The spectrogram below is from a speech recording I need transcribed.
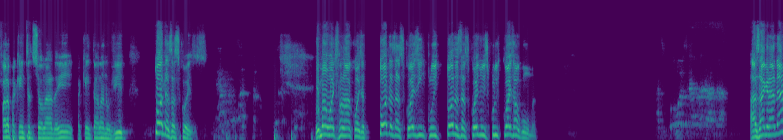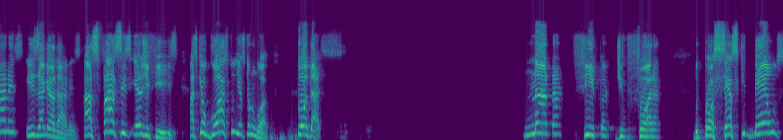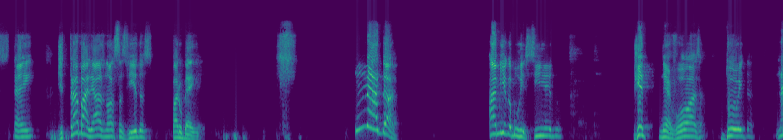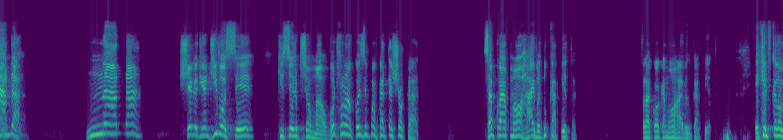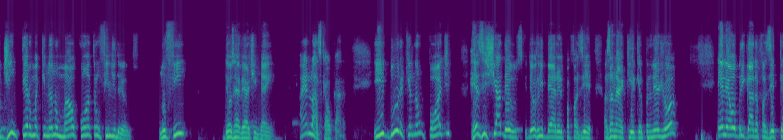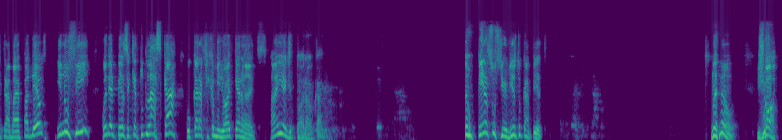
Fala para quem está do seu lado aí, para quem está lá no vídeo. Todas as coisas. Irmão, vou te falar uma coisa. Todas as coisas inclui todas as coisas, não exclui coisa alguma. As agradáveis e desagradáveis. As fáceis e as difíceis. As que eu gosto e as que eu não gosto. Todas. Nada fica de fora do processo que Deus tem de trabalhar as nossas vidas para o bem. Nada. Amigo aborrecido, gente nervosa, doida, nada. Nada chega diante de você que seja para o seu mal. Vou te falar uma coisa, você pode ficar até chocado. Sabe qual é a maior raiva do capeta? falar qual é a maior raiva do capeta. É que ele fica lá o dia inteiro maquinando mal contra o Filho de Deus. No fim, Deus reverte em bem. Aí ele lascar o cara. E dura que ele não pode resistir a Deus, que Deus libera ele para fazer as anarquias que ele planejou. Ele é obrigado a fazer porque trabalha para Deus. E no fim, quando ele pensa que é tudo lascar, o cara fica melhor do que era antes. Aí é de cara. Não, pensa o serviço do capeta. Não é não? Jó.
